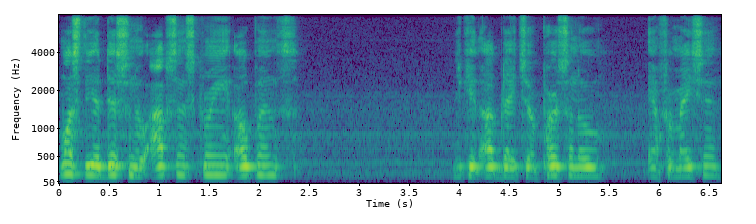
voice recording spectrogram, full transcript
Once the additional options screen opens, you can update your personal information,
